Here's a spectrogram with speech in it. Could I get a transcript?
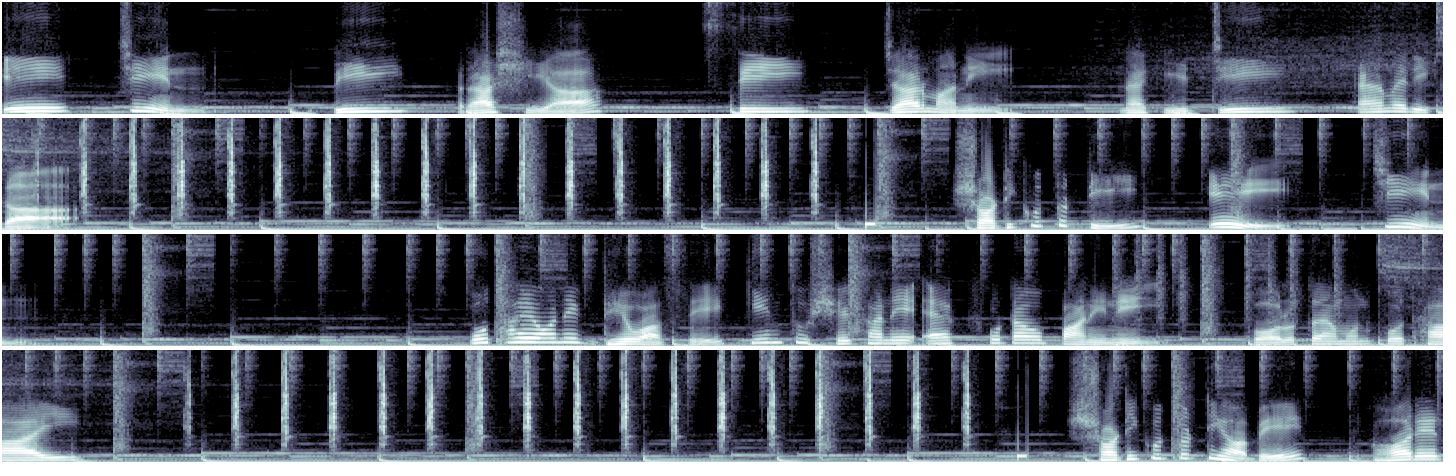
এ, চীন, বি, রাশিয়া, সি, জার্মানি, নাকি ডি, আমেরিকা? সঠিক উত্তরটি এ, চীন। কোথায় অনেক ঢেউ আছে, কিন্তু সেখানে এক ফোঁটাও পানি নেই। বলো তো এমন কোথায়? সঠিক উত্তরটি হবে ঘরের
